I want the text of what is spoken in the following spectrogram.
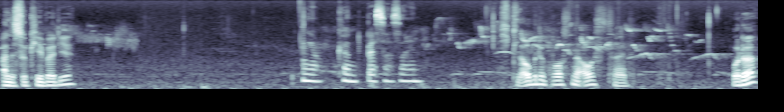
Alles okay bei dir? Könnte besser sein. Ich glaube, du brauchst eine Auszeit. Oder?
